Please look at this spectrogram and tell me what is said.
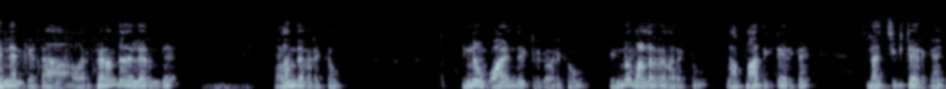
என்னன்னு கேட்டால் அவர் பிறந்ததுலேருந்து வளர்ந்த வரைக்கும் இன்னும் வாழ்ந்துட்டு இருக்க வரைக்கும் இன்னும் வளர்ற வரைக்கும் நான் பார்த்துக்கிட்டே இருக்கேன் ரசிச்சுக்கிட்டே இருக்கேன்.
